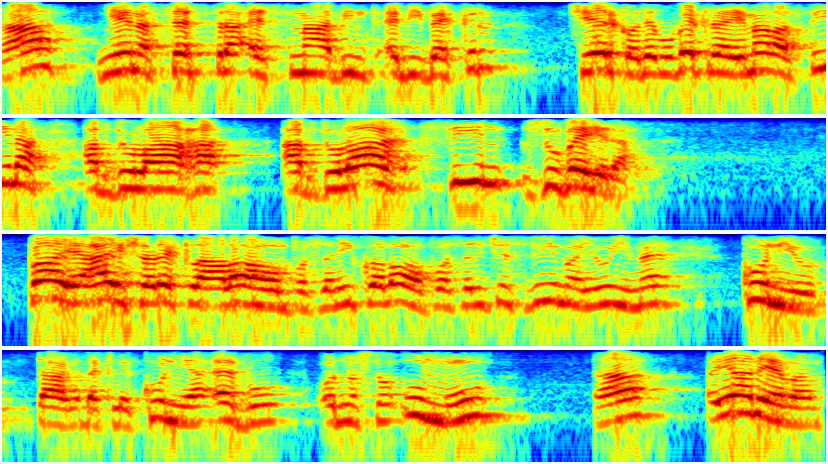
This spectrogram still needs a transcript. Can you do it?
a? njena sestra Esma bint Ebi Bekr, čerka od Ebu Bekra je imala sina Abdullaha, Abdullah sin Zubeira. Pa je Ajša rekla Allahom poslaniku, Allahom poslaniče svima ju ime, kuniju, tak, dakle kunija Ebu, odnosno umu, a, a ja nemam.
